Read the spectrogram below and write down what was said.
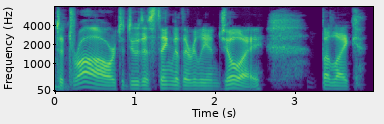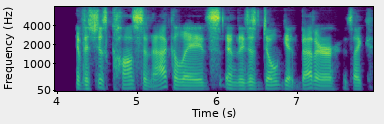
to Mm. draw or to do this thing that they really enjoy. But like if it's just constant accolades and they just don't get better, it's like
